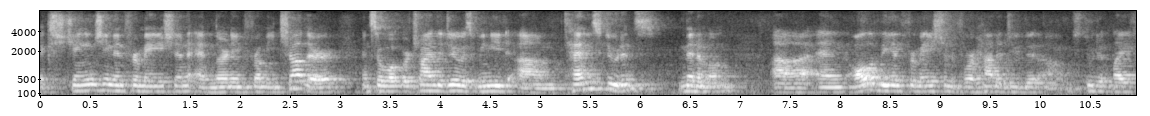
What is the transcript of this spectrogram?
exchanging information and learning from each other. And so what we're trying to do is we need um, 10 students minimum, uh, and all of the information for how to do the um, student life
